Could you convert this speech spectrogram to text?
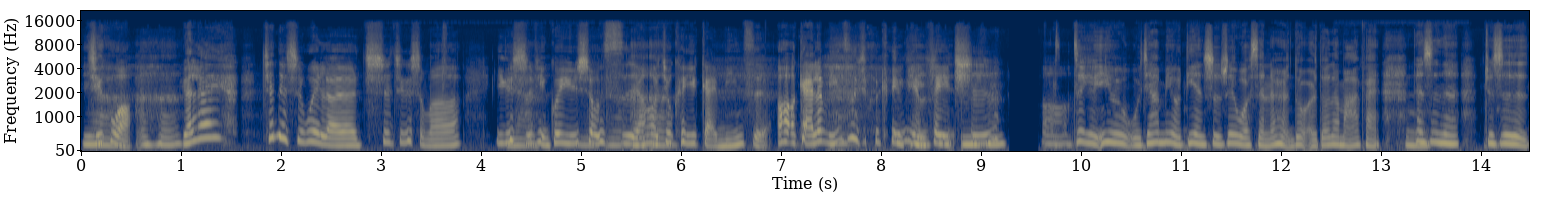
结果 原来真的是为了吃这个什么一个食品鲑鱼寿司，然后就可以改名字哦，改了名字就可以免费吃。哦，这个因为我家没有电视，所以我省了很多耳朵的麻烦。嗯、但是呢，就是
